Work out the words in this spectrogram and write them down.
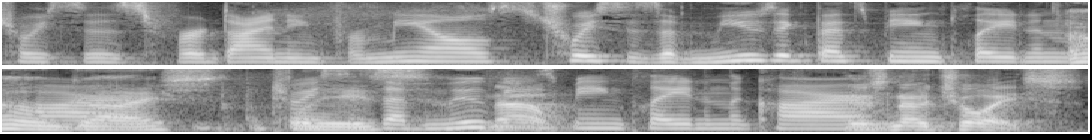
Choices for dining for meals, choices of music that's being played in the Oh, car, gosh, choices please. of movies No. being played in the car. There's no choice.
